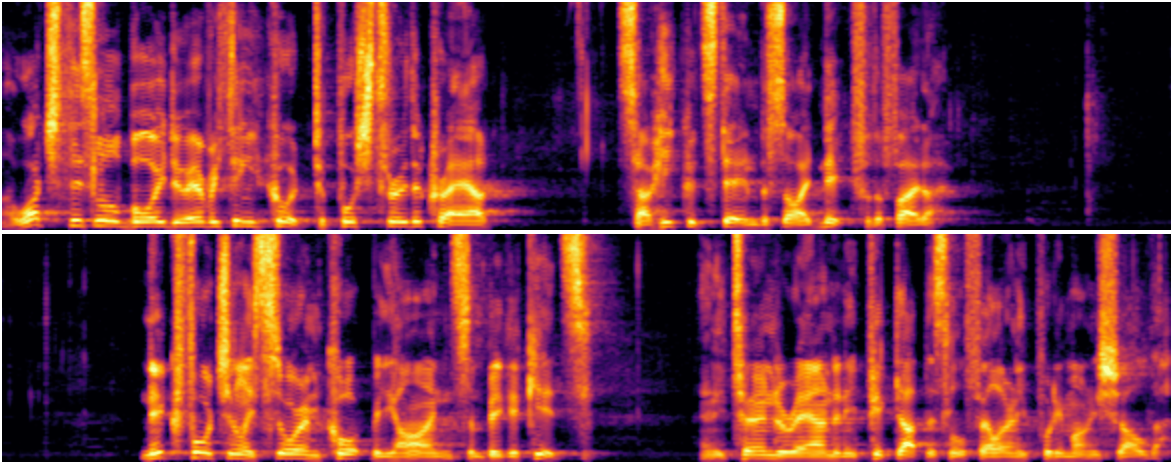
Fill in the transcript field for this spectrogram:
I watched this little boy do everything he could to push through the crowd so he could stand beside Nick for the photo. Nick fortunately saw him caught behind some bigger kids. And he turned around and he picked up this little fella and he put him on his shoulder.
